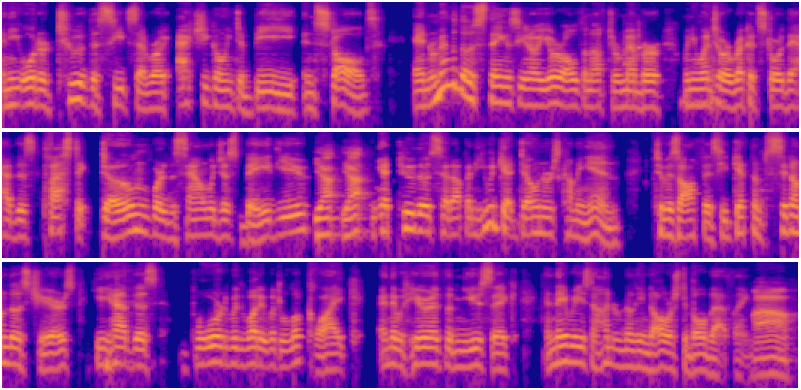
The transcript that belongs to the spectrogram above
and he ordered two of the seats that were actually going to be installed. And remember those things, you know, you're old enough to remember when you went to a record store, they had this plastic dome where the sound would just bathe you. Yeah, yeah. He had two of those set up, and he would get donors coming in to his office. He'd get them to sit on those chairs. He had this board with what it would look like, and they would hear the music. And they raised a $100 million to build that thing. Wow.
